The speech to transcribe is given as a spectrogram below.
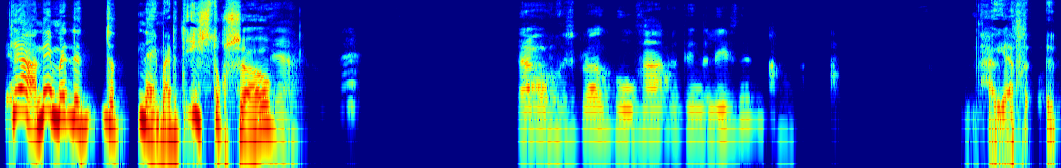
Ja, nee, maar dat, dat, nee, maar dat is toch zo? Ja. Daarover gesproken, hoe gaat het in de liefde? Nou ja, het,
